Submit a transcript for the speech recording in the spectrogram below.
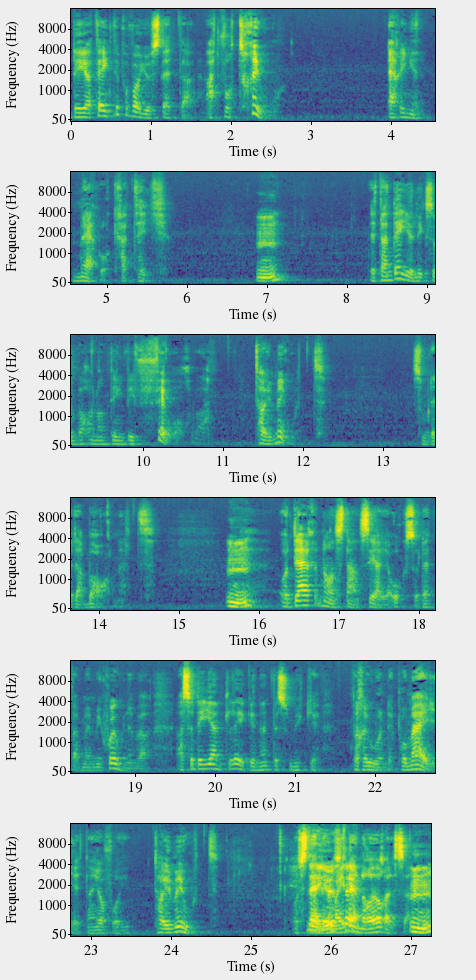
det jag tänkte på var just detta, att vår tro är ingen merokrati. Mm. Utan det är ju liksom bara någonting vi får va? ta emot. Som det där barnet. Mm. Och där någonstans ser jag också detta med missionen. Va? Alltså det är egentligen inte så mycket beroende på mig, utan jag får ta emot. Och ställer Nej, mig i den rörelsen. Mm.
